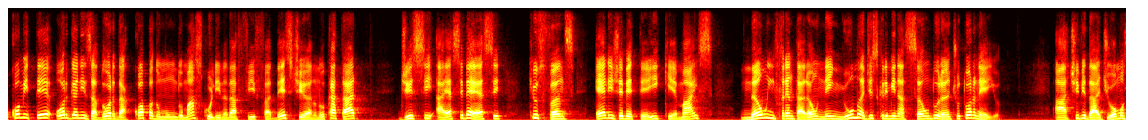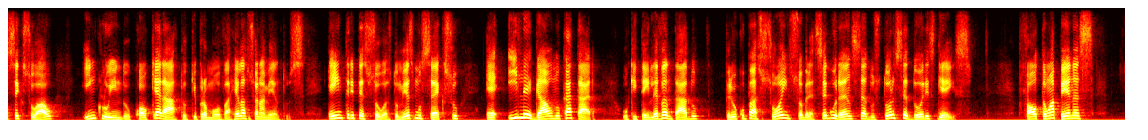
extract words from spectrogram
O comitê organizador da Copa do Mundo Masculina da FIFA deste ano no Catar disse à SBS que os fãs LGBTIQ+, não enfrentarão nenhuma discriminação durante o torneio. A atividade homossexual, incluindo qualquer ato que promova relacionamentos entre pessoas do mesmo sexo, é ilegal no Catar, o que tem levantado preocupações sobre a segurança dos torcedores gays. Faltam apenas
